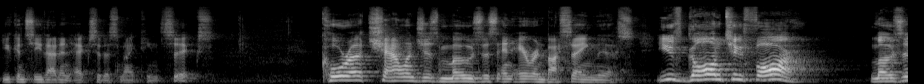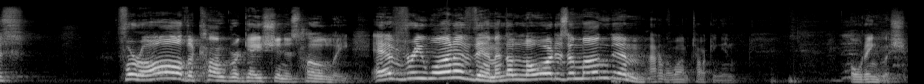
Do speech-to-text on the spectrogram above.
you can see that in Exodus 19:6. Korah challenges Moses and Aaron by saying this You've gone too far, Moses. For all the congregation is holy, every one of them, and the Lord is among them. I don't know why I'm talking in Old English.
